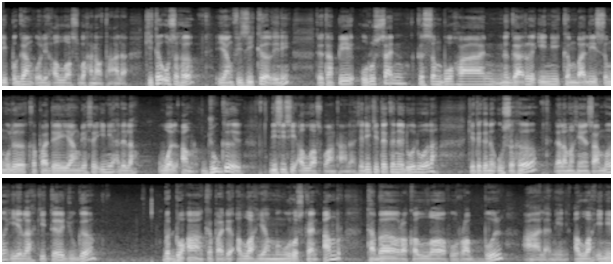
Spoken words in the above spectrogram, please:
dipegang oleh Allah Subhanahu taala. Kita usaha yang fizikal ini tetapi urusan kesembuhan negara ini kembali semula kepada yang biasa ini adalah wal amr juga di sisi Allah taala. Jadi kita kena dua-dualah. Kita kena usaha dalam masa yang sama ialah kita juga berdoa kepada Allah yang menguruskan amr tabarakallahu rabbul alamin. Allah ini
